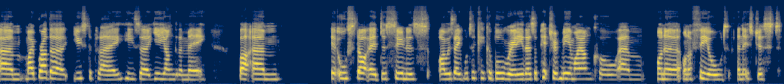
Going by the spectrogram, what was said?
Um, my brother used to play; he's a year younger than me, but um, it all started as soon as I was able to kick a ball. Really, there's a picture of me and my uncle um, on a on a field, and it's just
